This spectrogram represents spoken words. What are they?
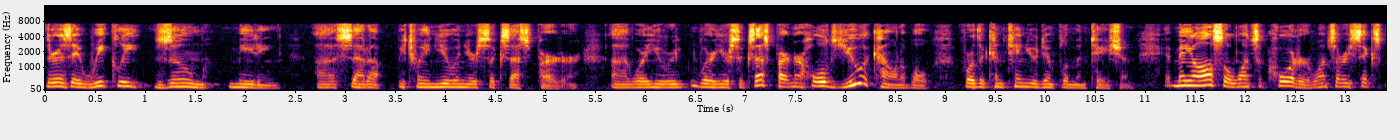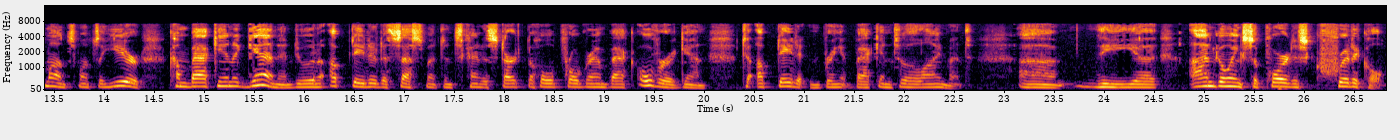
There is a weekly Zoom meeting uh, set up between you and your success partner, uh, where you re- where your success partner holds you accountable for the continued implementation. It may also once a quarter, once every six months, once a year, come back in again and do an updated assessment and kind of start the whole program back over again to update it and bring it back into alignment. Uh, the uh, ongoing support is critical.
